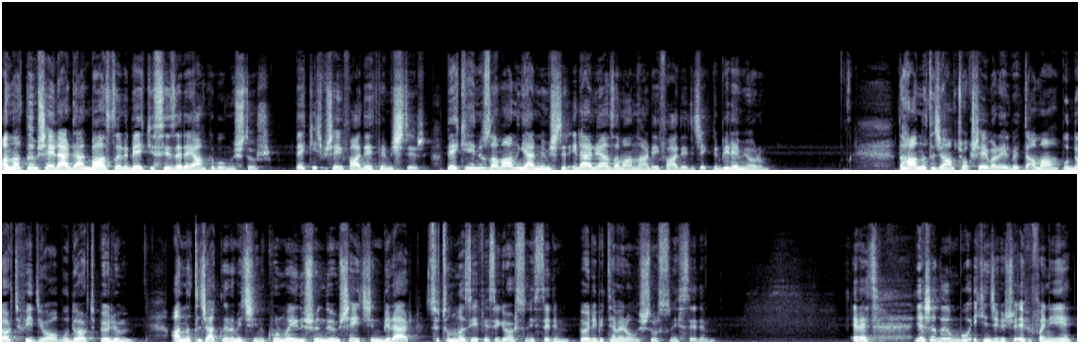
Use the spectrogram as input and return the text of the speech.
Anlattığım şeylerden bazıları belki sizlere yankı bulmuştur. Belki hiçbir şey ifade etmemiştir. Belki henüz zamanı gelmemiştir. İlerleyen zamanlarda ifade edecektir. Bilemiyorum. Daha anlatacağım çok şey var elbette ama bu dört video, bu dört bölüm anlatacaklarım için, kurmayı düşündüğüm şey için birer sütun vazifesi görsün istedim. Böyle bir temel oluştursun istedim. Evet, yaşadığım bu ikinci güçlü epifaniyi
